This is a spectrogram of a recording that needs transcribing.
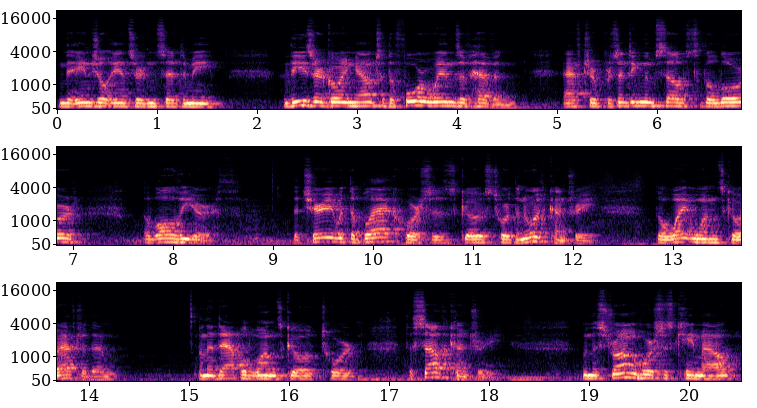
And the angel answered and said to me, These are going out to the four winds of heaven, after presenting themselves to the Lord of all the earth. The chariot with the black horses goes toward the north country, the white ones go after them, and the dappled ones go toward the south country. When the strong horses came out,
